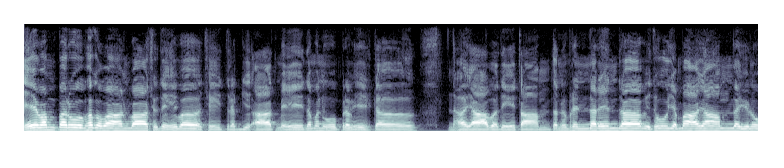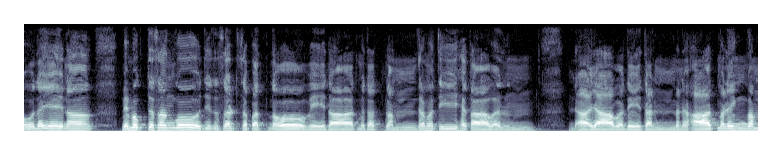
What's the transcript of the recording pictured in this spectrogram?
एवं परो भगवान् वासुदेव, क्षेत्रज्ञ आत्मेदमनुप्रविष्ट न यावदेतां तनुभृन्नरेन्द्र विधूय मायां नयुनोदयेन विमुक्तसङ्गोजितषट्सपत्नो वेदात्मतत्त्वं भ्रमति हतावन् न यावदेतन्मन आत्मलिङ्गं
